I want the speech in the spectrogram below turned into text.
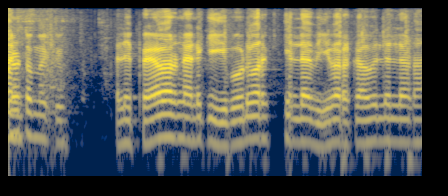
മനസ്സി- അല്ല ഇപ്പഴാ പറഞ്ഞ എന്റെ കീബോർഡ് വർക്കില്ല വി വർക്കാവില്ലല്ലോടാ.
